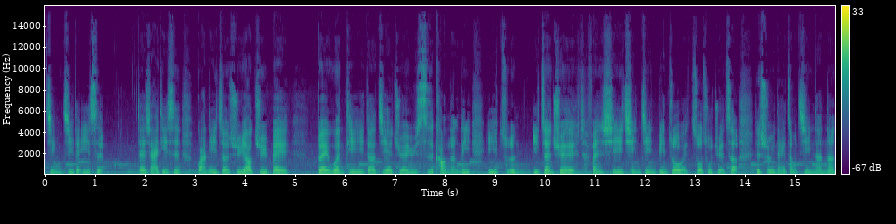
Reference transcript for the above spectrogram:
经济的意思。在下一题是管理者需要具备对问题的解决与思考能力，以正以正确分析情境并作为做出决策，是属于哪一种技能呢？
